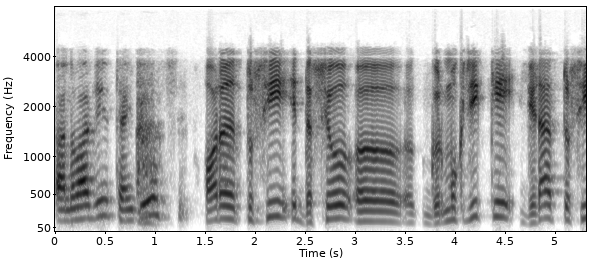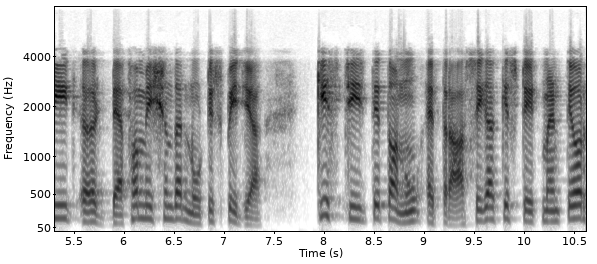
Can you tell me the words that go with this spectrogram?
ਧੰਨਵਾਦ ਜੀ ਥੈਂਕ ਯੂ ਔਰ ਤੁਸੀਂ ਇਹ ਦੱਸਿਓ ਗੁਰਮੁਖ ਜੀ ਕਿ ਜਿਹੜਾ ਤੁਸੀਂ ਡੈਫਾਮੇਸ਼ਨ ਦਾ ਨੋਟਿਸ ਭੇਜਿਆ ਕਿਸ ਚੀਜ਼ ਤੇ ਤੁਹਾਨੂੰ ਇਤਰਾਜ਼ ਸੀਗਾ ਕਿਸ ਸਟੇਟਮੈਂਟ ਤੇ ਔਰ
